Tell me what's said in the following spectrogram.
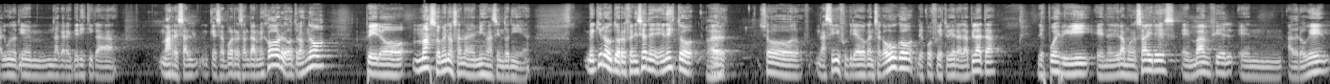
Algunos tienen una característica más resal- que se puede resaltar mejor, otros no. Pero más o menos andan en misma sintonía. Me quiero autorreferenciar en en esto. A A ver, ver. yo nací, fui criado acá en Chacabuco, después fui a estudiar a La Plata, después viví en el Gran Buenos Aires, en Banfield, en Adrogué,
